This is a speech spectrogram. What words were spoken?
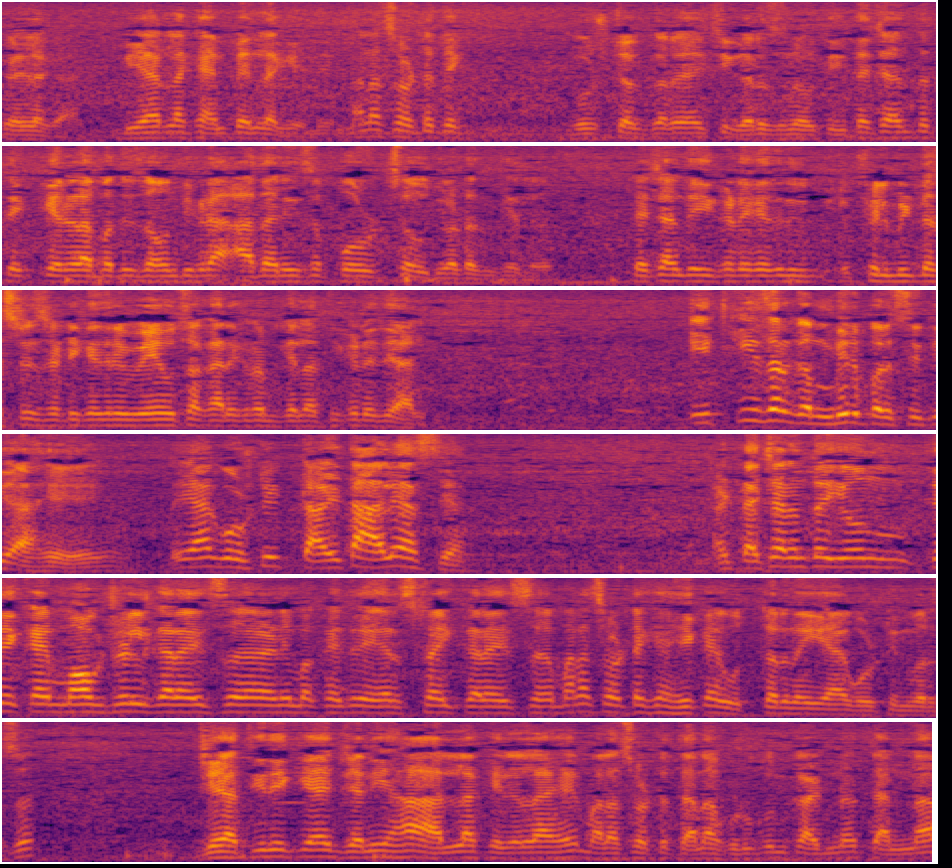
कळलं का? बिहारला कॅम्पेनला गेले. मला असं वाटतं ते गोष्ट करायची गरज नव्हती. त्याच्यानंतर ते केरळामध्ये जाऊन तिकडे अदानीचं पोर्टचं उद्घाटन केलं. त्याच्यानंतर इकडे काहीतरी फिल्म इंडस्ट्रीसाठी काहीतरी वेवचा कार्यक्रम केला. तिकडे द्याल इतकी जर गंभीर परिस्थिती आहे तर या गोष्टी टाळता आल्या असत्या. आणि त्याच्यानंतर येऊन ते काय मॉक ड्रिल करायचं आणि मग काहीतरी एअर स्ट्राईक करायचं मला असं वाटतं की हे काही उत्तर नाही या गोष्टींवरचं. जे अतिरेकी आहेत ज्यांनी हा हल्ला केलेला आहे मला असं वाटतं त्यांना हुडकून काढणं त्यांना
